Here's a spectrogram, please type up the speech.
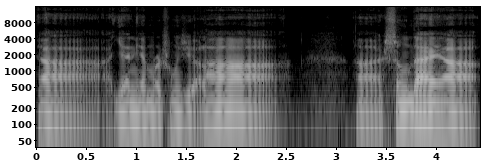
啊，咽黏膜充血啦，啊，声带呀，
